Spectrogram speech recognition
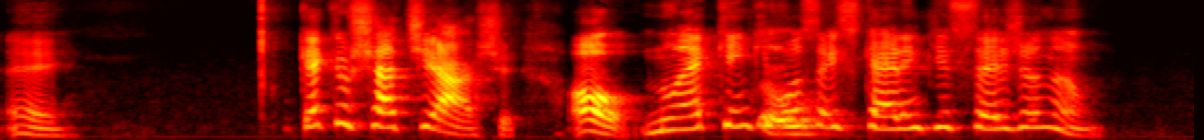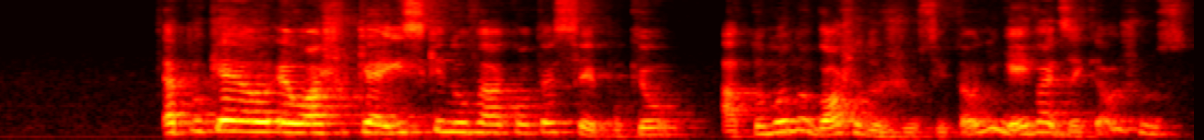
É. O que é que o chat acha? Ó, não é quem que Não. vocês querem que seja, não. É porque eu, eu acho que é isso que não vai acontecer, porque eu- a turma não gosta do Justo, então ninguém vai dizer que é o Justo.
